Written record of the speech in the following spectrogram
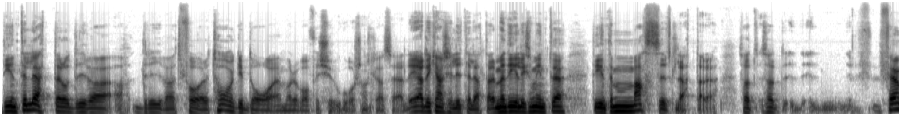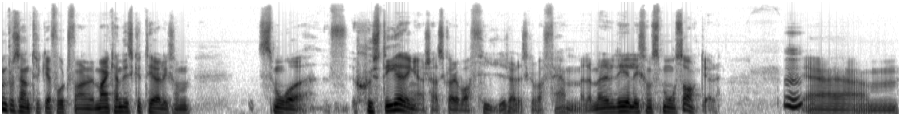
det är inte lättare att driva, driva ett företag idag än vad det var för 20 år sedan. Skulle jag säga. Det, ja, det kanske är lite lättare, men det är, liksom inte, det är inte massivt lättare. Så att, så att 5% tycker jag fortfarande, man kan diskutera liksom små justeringar. Så här, ska det vara 4 eller ska det vara 5? men det är liksom små saker. Mm. Um,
